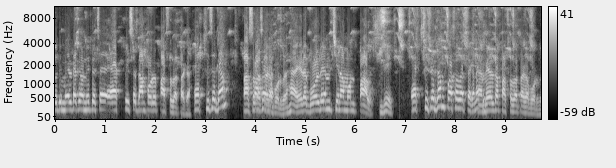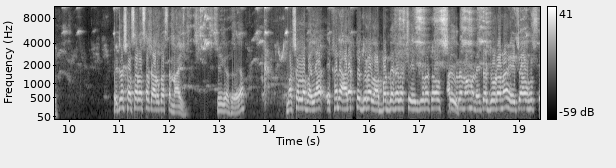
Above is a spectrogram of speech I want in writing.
যদি মেলটা কেউ নিতে চায় এক পিসের দাম পড়বে পাঁচ হাজার টাকা। এক পিসের দাম পাঁচ হাজার টাকা পড়বে। হ্যাঁ এটা গোল্ডেন চিনামন পাল জি এক পিসের দাম পাঁচ হাজার টাকা না হ্যাঁ মেলটা পাঁচ হাজার টাকা পড়বে। এটা সচরাচর কারও কাছে নাই। ঠিক আছে ভাইয়া। মাশাআল্লাহ ভাইয়া এখানে আরেকটা জোড়া লাভবার দেখা যাচ্ছে এই জোড়াটাও আসলে মামন এটা জোড়া না এটা হচ্ছে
